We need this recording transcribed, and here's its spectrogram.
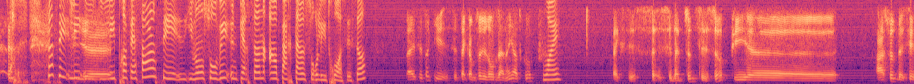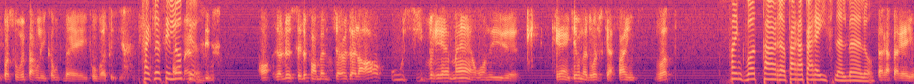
Ça c'est les, Euh, les professeurs, c'est ils vont sauver une personne en partant sur les trois, c'est ça? Ben, c'est ça qui c'était comme ça les autres années, en tout cas. Ouais. Fait que c'est- d'habitude, c'est ça. Puis, euh, ensuite, ben, si n'est pas sauvé par les coachs, ben, il faut voter. Fait que là c'est là que on- là, c'est là qu'on met un petit 1 dollar. Ou si vraiment on est euh, craqué, on a droit jusqu'à 5 votes cinq votes par par appareil finalement là. par appareil.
